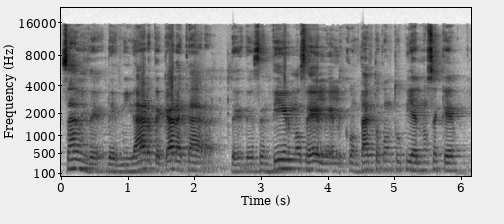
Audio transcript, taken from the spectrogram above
¿sabes? De, mirarte cara a cara, de, sentir, no sé, el, el, contacto con tu piel, no sé qué.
